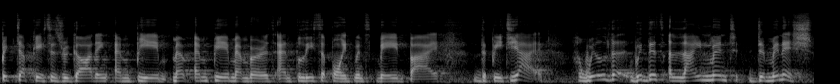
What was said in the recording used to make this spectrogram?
picked up cases regarding MPA, MPA members and police appointments made by the PTI. Will, the, will this alignment diminish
